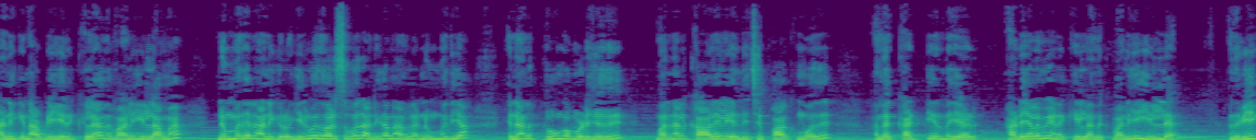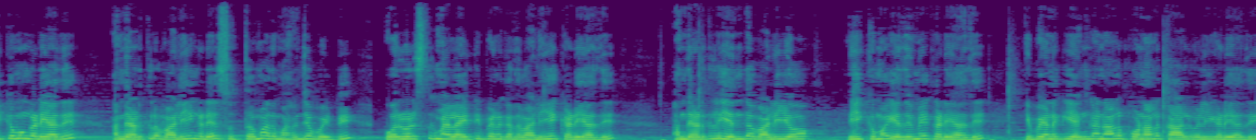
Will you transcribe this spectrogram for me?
அன்றைக்கி நான் அப்படி இருக்கல அந்த வலி இல்லாமல் நிம்மதியாக நான் அன்றைக்கி இருபது வருஷம் போது அன்றைக்கி தான் நல்லா நிம்மதியாக என்னால் தூங்க முடிஞ்சது. மறுநாள் காலையில் எந்திரிச்சு பார்க்கும்போது அந்த கட்டி இருந்த அடையாளமே எனக்கு இல்லை அந்த வலியே இல்லை. அந்த வீக்கமும் கிடையாது அந்த இடத்துல வலியும் கிடையாது சுத்தமாக அது மறைஞ்சு போயிட்டு ஒரு வருஷத்துக்கு மேலே ஆகிட்டு இப்போ எனக்கு அந்த வலியே கிடையாது. அந்த இடத்துல எந்த வலியோ வீக்கமோ எதுவுமே கிடையாது. இப்போ எனக்கு எங்கேனாலும் போனாலும் கால் வலி கிடையாது.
